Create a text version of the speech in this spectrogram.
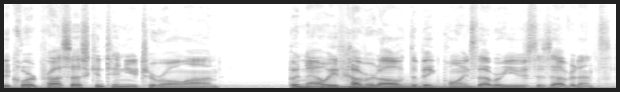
The court process continued to roll on, but now we've covered all of the big points that were used as evidence.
